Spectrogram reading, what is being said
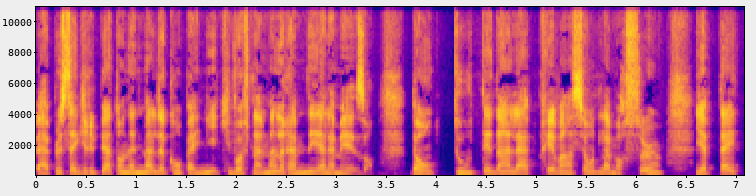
Ben, elle peut s'agripper à ton animal de compagnie qui va finalement le ramener à la maison. Donc, tout est dans la prévention de la morsure. Il y a peut-être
